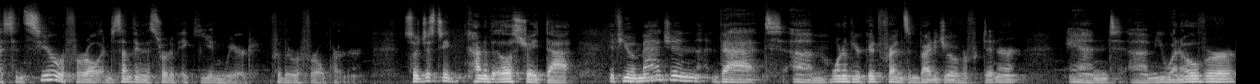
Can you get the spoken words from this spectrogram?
a sincere referral into something that's sort of icky and weird for the referral partner. So, just to kind of illustrate that, if you imagine that um, one of your good friends invited you over for dinner and um, you went over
